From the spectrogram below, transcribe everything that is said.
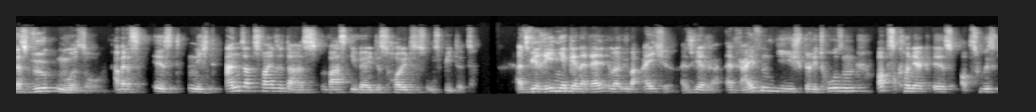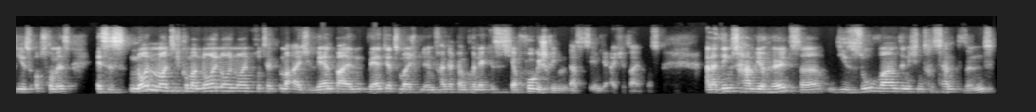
das wirkt nur so. Aber das ist nicht ansatzweise das, was die Welt des Holzes uns bietet. Also wir reden ja generell immer über Eiche. Also wir reifen die Spiritosen, ob es Cognac ist, ob es Whisky ist, ob es Rum ist. Es ist 99,999 Prozent immer Eiche. Während, bei, während ja zum Beispiel in Frankreich beim Cognac ist es ja vorgeschrieben, dass es eben die Eiche sein muss. Allerdings haben wir Hölzer, die so wahnsinnig interessant sind.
